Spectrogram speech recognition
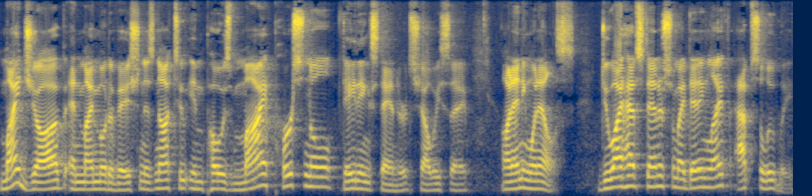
my job and my motivation is not to impose my personal dating standards, shall we say, on anyone else. Do I have standards for my dating life? Absolutely.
